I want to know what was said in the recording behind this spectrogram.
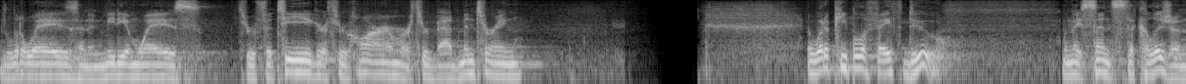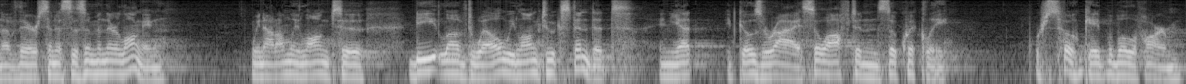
in little ways and in medium ways, through fatigue or through harm or through bad mentoring. And what do people of faith do when they sense the collision of their cynicism and their longing? We not only long to be loved well, we long to extend it, and yet it goes awry so often and so quickly. We're so capable of harm.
